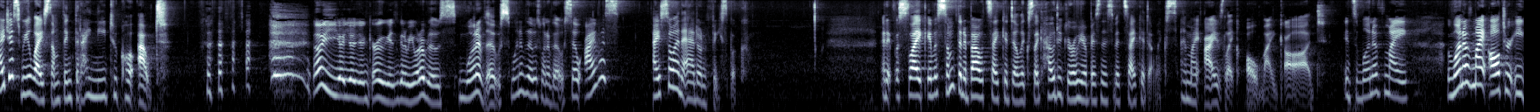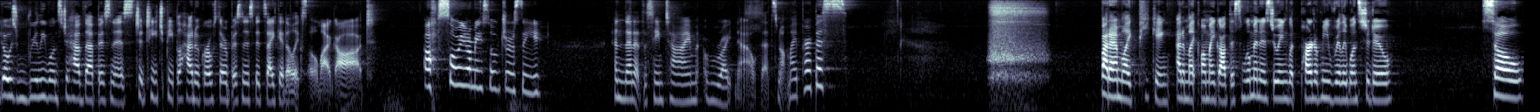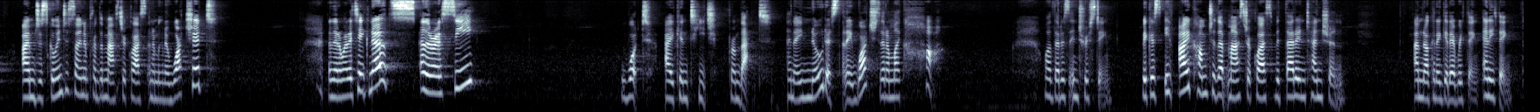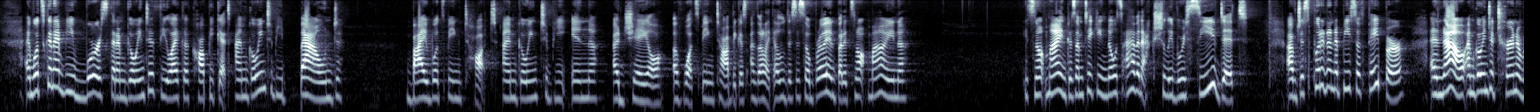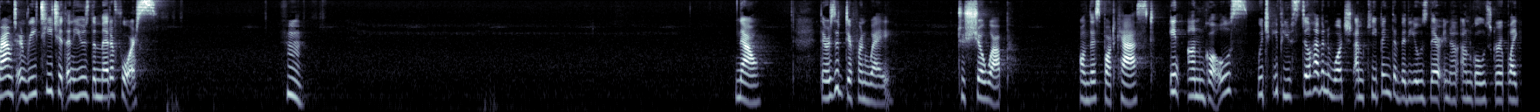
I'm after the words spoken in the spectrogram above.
I just realized something that I need to call out. oh yeah, yeah, yeah, girl is gonna be one of those, one of those, one of those, one of those. So I was, I saw an ad on Facebook, and it was like it was something about psychedelics, like how to grow your business with psychedelics, and my eyes like, oh my god, it's one of my. One of my alter egos really wants to have that business to teach people how to grow their business with psychedelics. Oh my god. Ah, oh, so yummy, so juicy. And then at the same time, right now, that's not my purpose. but I'm like peeking and I'm like, oh my God, this woman is doing what part of me really wants to do. So I'm just going to sign up for the masterclass and I'm going to watch it. And then I'm going to take notes and then I'm going to see what I can teach from that. And I noticed and I watched it, I'm like, huh well, that is interesting. Because if I come to that masterclass with that intention, I'm not going to get everything, anything. And what's going to be worse that I'm going to feel like a copycat. I'm going to be bound by what's being taught. I'm going to be in a jail of what's being taught because they're like, oh, this is so brilliant, but it's not mine. It's not mine because I'm taking notes. I haven't actually received it. I've just put it on a piece of paper and now I'm going to turn around and reteach it and use the metaphors. Hmm. Now, there's a different way to show up on this podcast in Ungoals, which if you still haven't watched, I'm keeping the videos there in an Ungoals group. Like,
